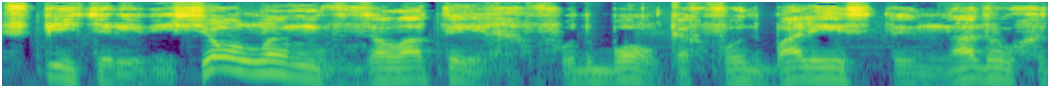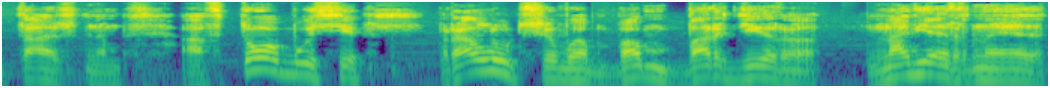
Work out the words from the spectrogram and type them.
в Питере веселым, в золотых футболках футболисты на двухэтажном автобусе. Про лучшего бомбардира, наверное,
